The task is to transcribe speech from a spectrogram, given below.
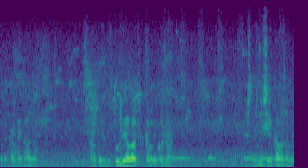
ওটা কালকে খাওয়া যাবে। কালকে তুলি আবার, কালকে কটা মিশিয়ে খাওয়া যাবে।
